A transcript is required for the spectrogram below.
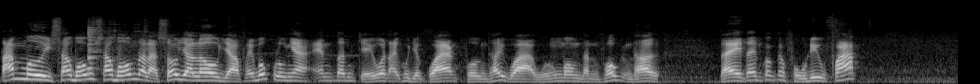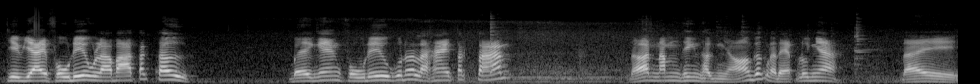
80 64 64 đó là số Zalo và Facebook luôn nha. Em tên Triệu ở tại khu vực Hoàng phường Thới Hòa quận Môn thành phố Cần Thơ đây tới em có cái phù điêu Pháp. Chiều dài phù điêu là 3 tấc tư. Bề ngang phù điêu của nó là 2 tấc 8 đó năm thiên thần nhỏ rất là đẹp luôn nha. Đây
